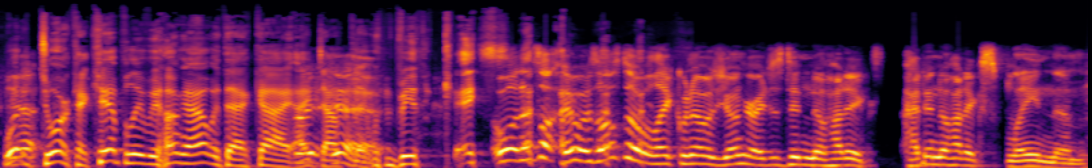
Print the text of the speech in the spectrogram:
What Yeah. a dork! I can't believe we hung out with that guy. I doubt yeah. that would be the case." well, that's all, it was also like when I was younger, I just didn't know how to I didn't know how to explain them.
